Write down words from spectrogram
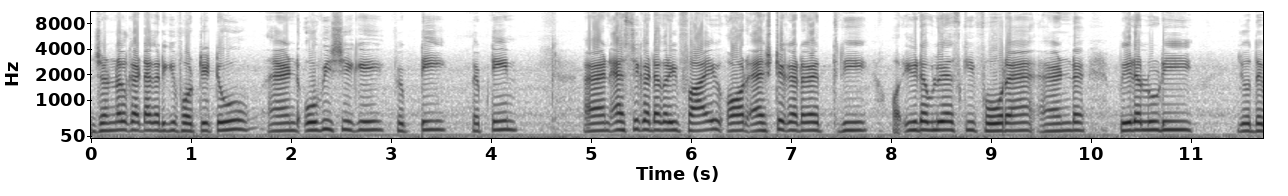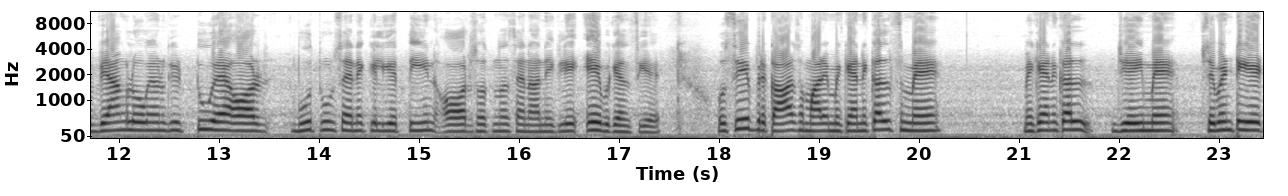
जनरल कैटेगरी की 42 एंड ओबीसी की 50 15 एंड एससी कैटेगरी 5 और एसटी कैटेगरी 3 और ईडब्ल्यूएस की 4 हैं एंड पीडब्ल्यूडी जो दिव्यांग लोग हैं, उनकी 2 है और भूतपूर्व सैनिक के लिए तीन और स्वतंत्र सेनानी के लिए एक वैकेंसी है। उसी प्रकार हमारे मैकेनिकल्स में मैकेनिकल जेई में 78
